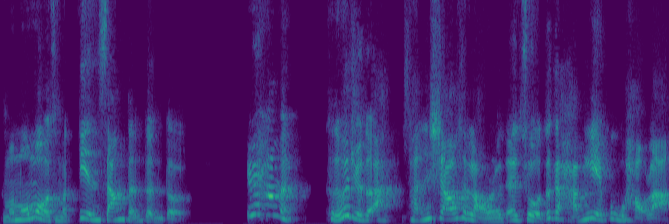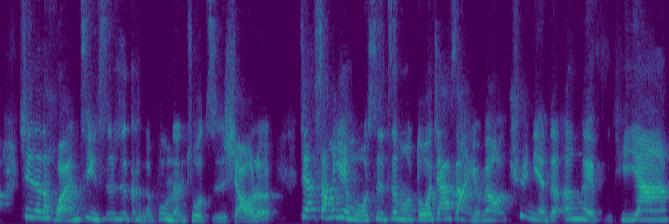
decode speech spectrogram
什么某某什么电商等等的，因为他们可能会觉得啊，传销是老人在做，这个行业不好啦。现在的环境是不是可能不能做直销了？现在商业模式这么多，加上有没有去年的 NFT 呀？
